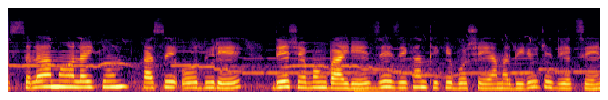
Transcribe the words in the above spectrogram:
আসসালামু আলাইকুম। কাছে ও দূরে, দেশ এবং বাইরে, যে যেখান থেকে বসে আমার ভিডিওটি দেখছেন,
